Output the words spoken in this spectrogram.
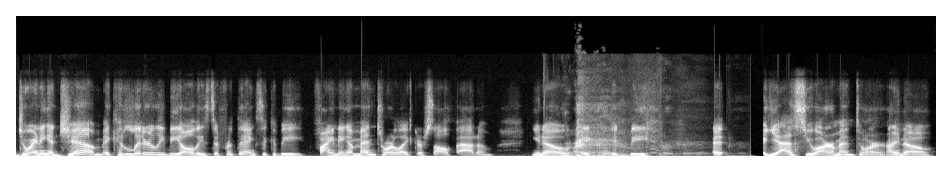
joining a gym. It could literally be all these different things. It could be finding a mentor like yourself, Adam. You know, it could be. It, yes, you are a mentor. I know,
